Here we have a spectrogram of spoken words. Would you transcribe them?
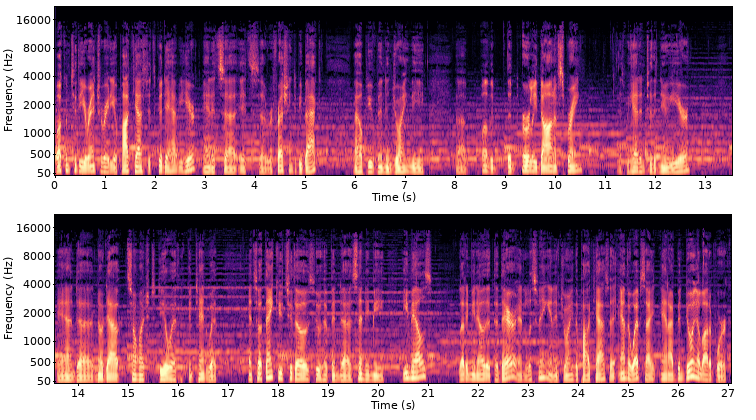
Welcome to the Urantia Radio podcast. It's good to have you here, and it's uh, it's uh, refreshing to be back. I hope you've been enjoying the uh, well the, the early dawn of spring as we head into the new year, and uh, no doubt so much to deal with and contend with. And so, thank you to those who have been uh, sending me emails, letting me know that they're there and listening and enjoying the podcast and the website. And I've been doing a lot of work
